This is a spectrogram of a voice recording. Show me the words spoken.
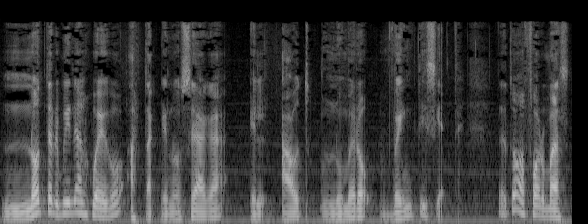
no termina el juego hasta que no se haga el out número 27. De todas formas,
